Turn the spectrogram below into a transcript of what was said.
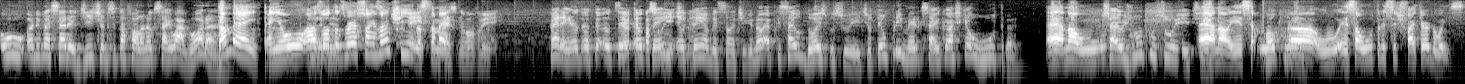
o Anniversary Edition que você tá falando é o que saiu agora? Também, tem o, as é outras isso. versões antigas é também. mais novo aí. Pera aí, eu, eu, eu, tenho, eu, tenho, Switch, eu né? tenho a versão antiga. Não, é porque saiu dois pro Switch. Eu tenho o primeiro que saiu, que eu acho que é o Ultra. É, não, o... Saiu junto com o Switch. É, não, esse é o Ultra. É? O, esse é o Ultra Street Fighter 2.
